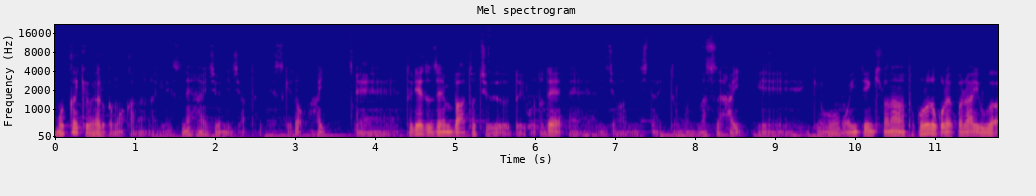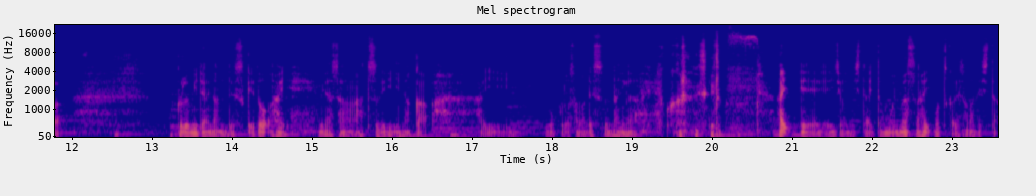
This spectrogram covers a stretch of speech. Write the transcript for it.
もう一回今日やるかもわからないですね。はい、12時あたりですけど、はい。えー、とりあえず全場途中ということで、えー、以上にしたいと思います。はい、えー、今日もいい天気かな。ところどころやっぱ雷雨が来るみたいなんですけど、はい、皆さん暑い中、はい、ご苦労様です。何がよくわかるんですけど。はい、えー、以上にしたいと思います。はい、お疲れ様でした。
